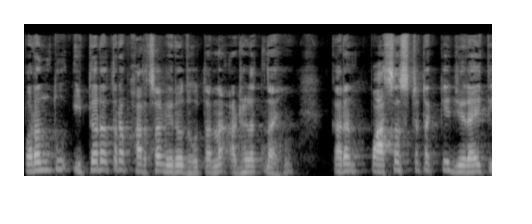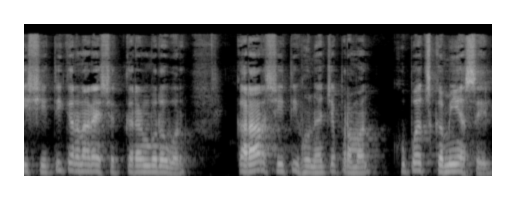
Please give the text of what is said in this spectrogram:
परंतु इतरत्र फारसा विरोध होताना आढळत नाही. कारण पासष्ट टक्के जिरायती शेती करणाऱ्या शेतकऱ्यांबरोबर करार शेती होण्याचे प्रमाण खूपच कमी असेल.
